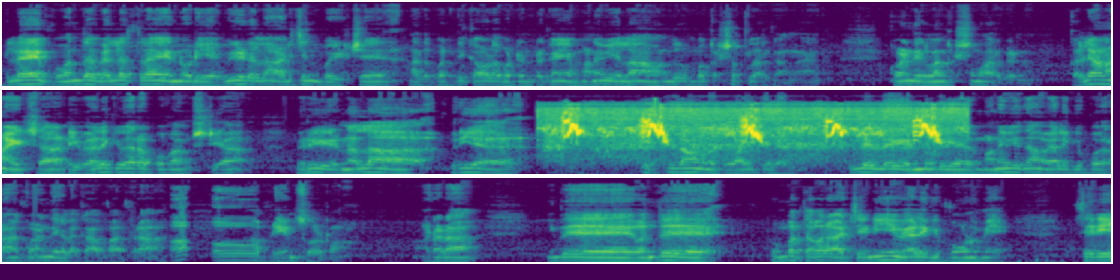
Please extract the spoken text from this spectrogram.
இல்லை இப்போ வந்த வெள்ளத்தில் என்னுடைய வீடெல்லாம் அடிச்சுன்னு போயிடுச்சு. அதை பற்றி கவலைப்பட்டுருக்கேன் இருக்கேன். என் மனைவியெல்லாம் வந்து ரொம்ப கஷ்டத்தில் இருக்காங்க. குழந்தைகள்லாம் கஷ்டமாக இருக்குன்னு கல்யாணம் ஆயிடுச்சா? நீ வேலைக்கு வேற போக ஆரம்பிச்சிட்டியா? பெரிய நல்லா பெரிய வெற்றி தான் உனக்கு வாழ்க்கையில் இல்லை இல்லை என்னுடைய மனைவி தான் வேலைக்கு போகிறான் குழந்தைகளை காப்பாற்றுறா அப்படின்னு சொல்கிறான் அடடா இது வந்து ரொம்ப தவறாச்சு நீயும் வேலைக்கு போகணுமே. சரி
